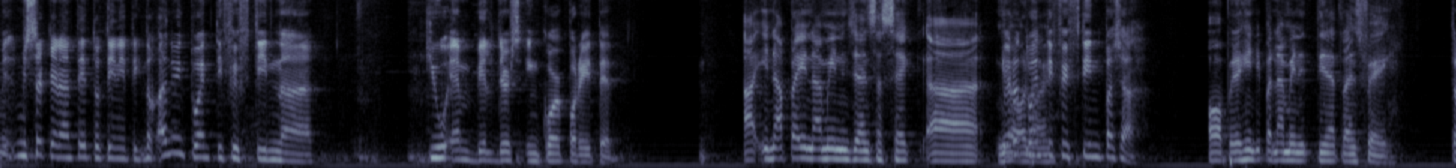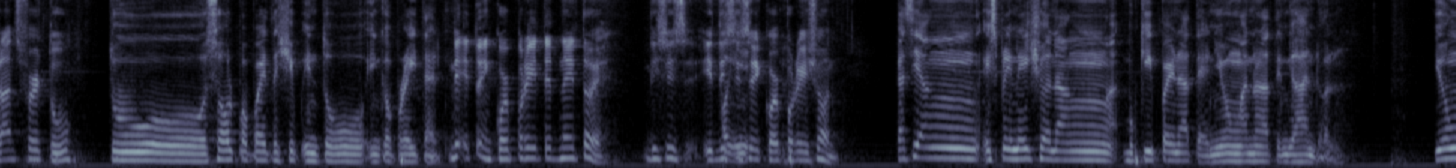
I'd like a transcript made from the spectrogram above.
Mr. Kerante, ito tinitignan. Ano yung 2015 na QM Builders Incorporated? Ah, ina-apply namin dyan sa SEC, Your Pero Honor. 2015 pa siya. Oh, pero hindi pa namin tinatransfer Transfer to? To sole proprietorship into incorporated. Hindi, ito incorporated na ito eh. This is this Oh, is a corporation. Kasi ang explanation ng bookkeeper natin, yung ano natin gahandol, yung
